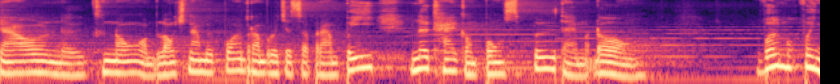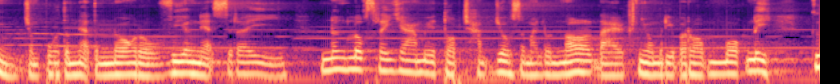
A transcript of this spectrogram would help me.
ចោលនៅក្នុងអំឡុងឆ្នាំ1577នៅខេត្តកំពង់ស្ពឺតែម្ដងវិលមកវិញចំពោះតំណែងតំណងរវាងអ្នកស្រីនិងលោកស្រីយ៉ាមេតបឆាត់យោសម័យលន់ណុលដែលខ្ញុំរៀបរាប់មកនេះ គឺ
